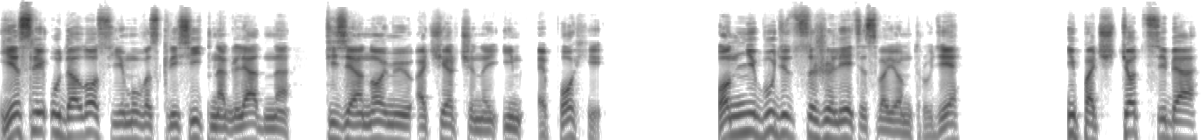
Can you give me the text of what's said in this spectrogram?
Если удалось ему воскресить наглядно физиономию очерченной им эпохи, он не будет сожалеть о своем труде и почтет себя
